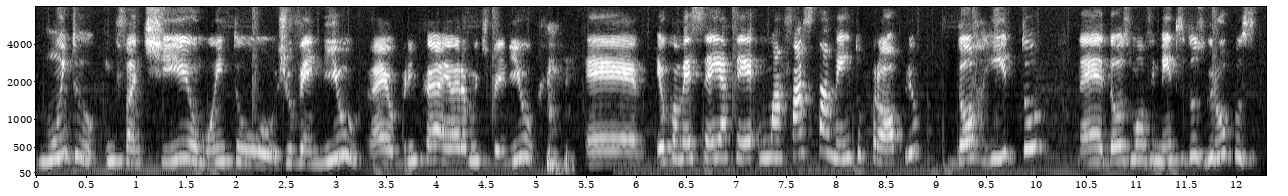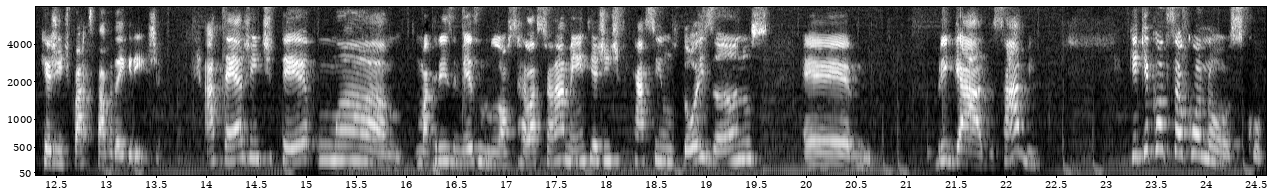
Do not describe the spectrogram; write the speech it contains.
muito infantil, muito juvenil, né? Eu brinco, eu era muito juvenil. é, eu comecei a ter um afastamento próprio do rito, né? Dos movimentos, dos grupos que a gente participava da igreja até a gente ter uma, uma crise mesmo no nosso relacionamento e a gente ficar assim uns dois anos é, brigado, sabe? O que, que aconteceu conosco?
